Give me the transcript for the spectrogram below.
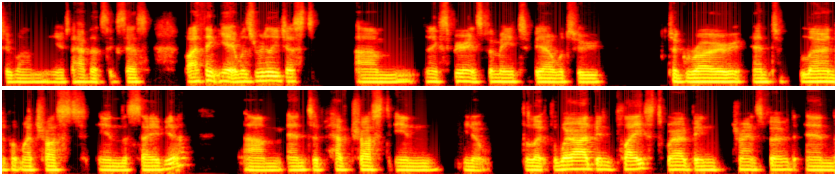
to um, you know to have that success. But I think yeah, it was really just um, an experience for me to be able to to grow and to learn to put my trust in the Savior um, and to have trust in you know the, the where I'd been placed, where I'd been transferred, and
